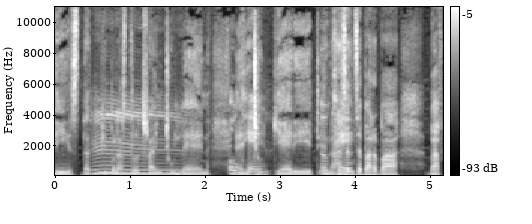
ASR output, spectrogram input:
this that people are still trying to learn and to get it. And Okay. hasn't about ba but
